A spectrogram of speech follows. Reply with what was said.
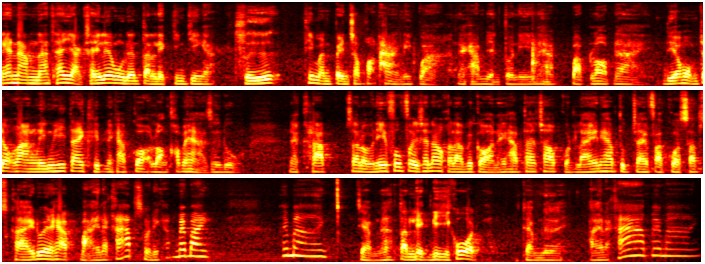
แนะนำนะถ้าอยากใช้เลื่อยวงเดือนตัดเหล็กจริงๆอะซื้อ ที่มันเป็นเฉพาะทางดีกว่านะครับ อย่างตัวนี้นะครับปรับรอบได้ เดี๋ยวผมจะวางลิงก์ไว้ที่ใต้คลิปนะครับ ก็ลองเข้าไปหาซื้อดูนะครับสำหรับวันนี้ฟุ่มเฟยช n แนลของเราไปก่อนนะครับ ถ้าชอบกดไลค์นะครับถูกใจฝากกด subscribe ด้วยนะครับไปนะครับ สวัสดีครับ บ๊ายบาย บ๊ายบายแจ่มนะตัดเหล็กดีโคตรแจ่มเลยไปนะครับ บ๊ายบาย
